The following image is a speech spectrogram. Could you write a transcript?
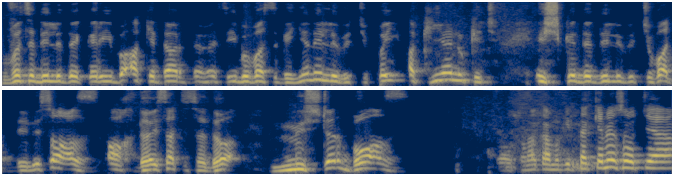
ਵਸ ਦਿਲ ਦੇ ਕਰੀਬ ਅੱਖੇ ਦਰਦ ਹਸੀਬ, ਵਸ ਗਈਆਂ ਦਿਲ ਵਿੱਚ ਪਈ ਅੱਖੀਆਂ ਨੂੰ ਖਿੱਚ। ਇਸ਼ਕ ਦੇ ਦਿਲ ਵਿੱਚ ਵੱਜਦੇ ਨੇ ਸਾਜ਼, ਆਖਦਾ ਸੱਚ ਸਦਾ ਮਿਸਟਰ ਬਾਜ਼ ਬਹੁਤ ਸੋਹਣਾ ਕੰਮ ਕੀਤਾ। ਕਿਵੇਂ ਸੋਚਿਆ?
